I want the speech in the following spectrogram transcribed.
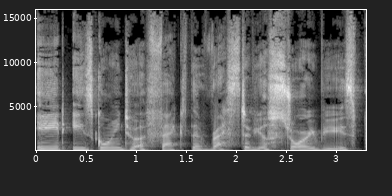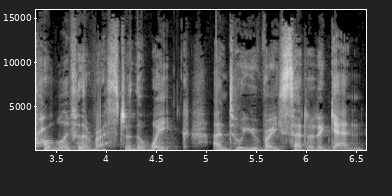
it is going to affect the rest of your story views, probably for the rest of the week until you reset it again.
